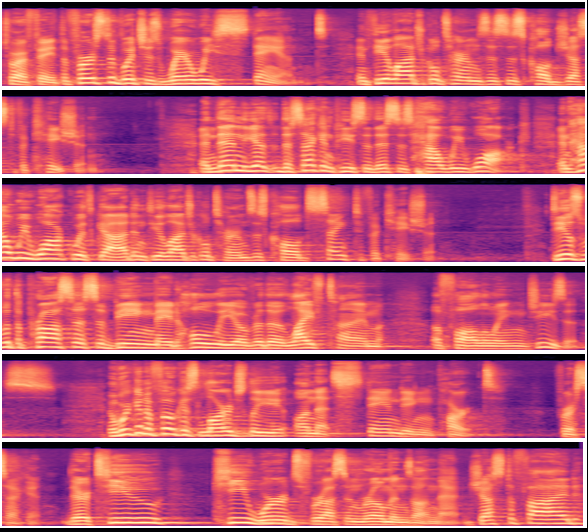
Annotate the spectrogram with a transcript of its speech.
to our faith. The first of which is where we stand. In theological terms, this is called justification. And then the, the second piece of this is how we walk. And how we walk with God in theological terms is called sanctification. Deals with the process of being made holy over the lifetime of following Jesus. And we're going to focus largely on that standing part for a second. There are two key words for us in Romans on that justified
